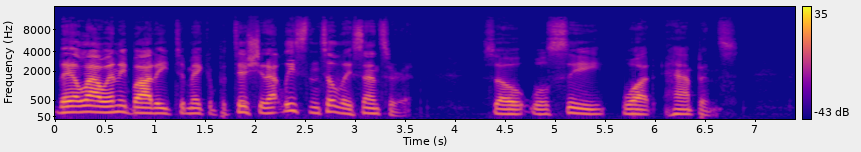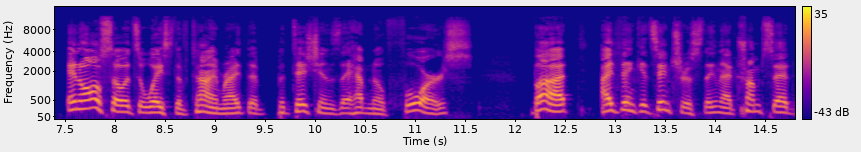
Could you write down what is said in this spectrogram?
they allow anybody to make a petition, at least until they censor it. So we'll see what happens. And also, it's a waste of time, right? The petitions, they have no force. But I think it's interesting that Trump said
